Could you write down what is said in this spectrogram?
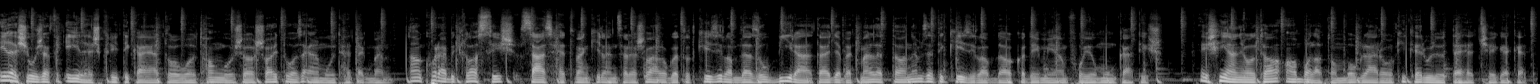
Éles József éles kritikájától volt hangos a sajtó az elmúlt hetekben. A korábbi klasszis 179-es válogatott kézilabdázó bírálta egyebek mellett a Nemzeti Kézilabda Akadémián folyó munkát is, és hiányolta a Balatonbogláról kikerülő tehetségeket.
